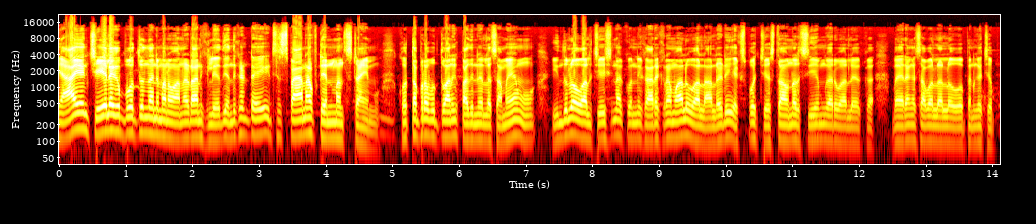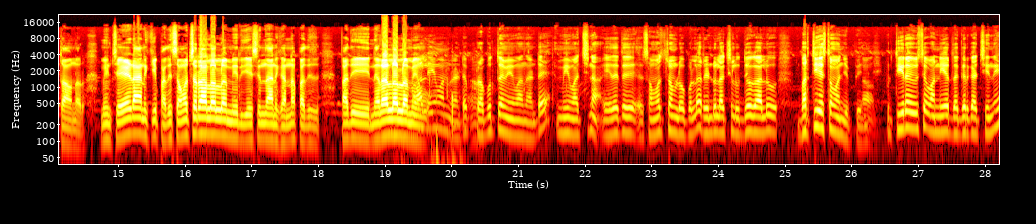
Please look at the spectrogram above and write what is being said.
న్యాయం చేయలేకపోతుందని మనం అనడానికి లేదు. ఎందుకంటే it's span of ten months time కొత్త ప్రభుత్వానికి పది నెలల సమయము. ఇందులో వాళ్ళు చేసిన కొన్ని కార్యక్రమాలు వాళ్ళు ఆల్రెడీ ఎక్స్పోజ్ చేస్తూ ఉన్నారు. సీఎం గారు వాళ్ళ యొక్క బహిరంగ సభలలో ఓపెన్గా చెప్తా ఉన్నారు. మేము చేయడానికి పది సంవత్సరాలలో మీరు చేసిన దానికన్నా పది పది నెలలలో మేము ఏమన్నారంటే ప్రభుత్వం ఏమందంటే మేము వచ్చిన ఏదైతే సంవత్సరం లోపల రెండు లక్షల ఉద్యోగాలు భర్తీ చేస్తామని చెప్పి ఇప్పుడు తీరా చూస్తే వన్ ఇయర్ దగ్గరికి వచ్చింది.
